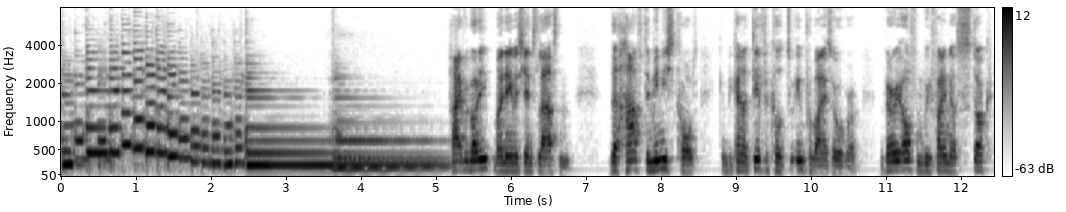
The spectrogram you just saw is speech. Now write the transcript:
Hi everybody, my name is Jens Larsen. The half diminished chord can be kind of difficult to improvise over. Very often we find us stuck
